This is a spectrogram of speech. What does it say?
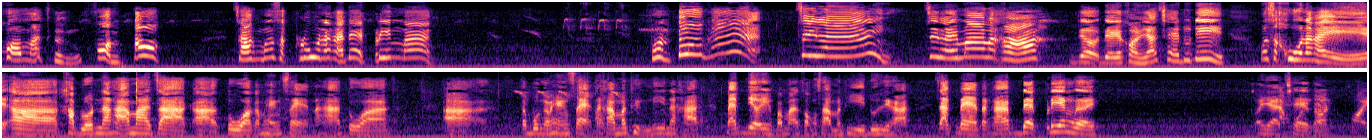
พอมาถึงฝนตก จากเมื่อสักครู่นะคะแดดเปรี้ยงมากฝนตกอะใจร้ายใจร้ายมากนะคะ เดี๋ยวเดี๋ยวขออนุญาตแชร์ดูดิ เมื่อสักครู่นะคะเอ๋อ่าขับรถนะคะมาจากอ่าตัวกำแพงแสนนะคะ ตัวอ่าตำบลกำแพงแสนนะคะ มาถึงนี่นะคะ แป๊บเดียวเองประมาณสองสามนาทีดูสิคะจากแดดนะคะแดดเปรี้ยงเลยขออนุญาตแชร์ตอนคอย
